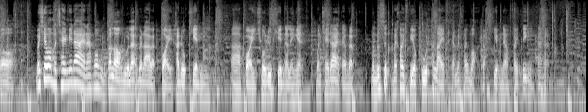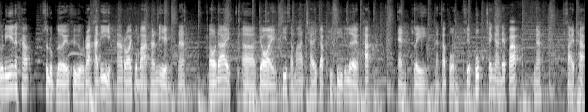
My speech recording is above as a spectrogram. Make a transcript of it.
ก็ไม่ใช่ว่ามันใช้ไม่ได้นะ เพราะผมก็ลองดูแล้วเวลาแบบปล่อยคาโดเคนอ่าปล่อยโชริวเคนอะไรเงี้ยมันใช้ได้แต่แบบมันรู้สึกไม่ค่อยเฟียลกูดเท่าไหร่อาจจะไม่ค่อยเหมาะกับเกมแนว Fighting นะฮะตัวนี้นะครับสรุปเลยก็คือราคาดี 500 กว่าบาทเท่านั้นเองนะเราได้จอยที่สามารถใช้กับ PC ได้เลยพัก and play นะครับผมเสียบปุ๊บใช้งานได้ปั๊บนะสายถัก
